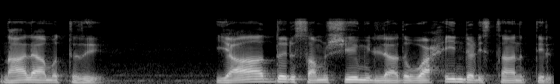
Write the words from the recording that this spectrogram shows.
നാലാമത്തത് യാതൊരു സംശയവുമില്ലാതെ വഹീന്റെ അടിസ്ഥാനത്തിൽ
